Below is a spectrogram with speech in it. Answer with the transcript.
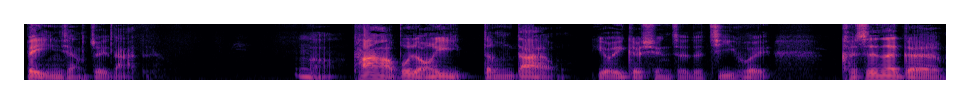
被影响最大的。啊，他好不容易等到有一个选择的机会，可是那个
